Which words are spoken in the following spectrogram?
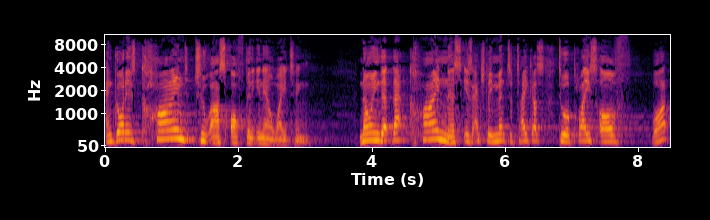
And God is kind to us often in our waiting knowing that that kindness is actually meant to take us to a place of what?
